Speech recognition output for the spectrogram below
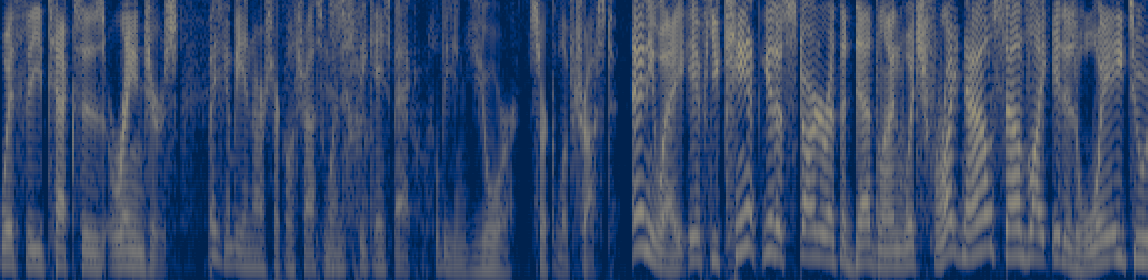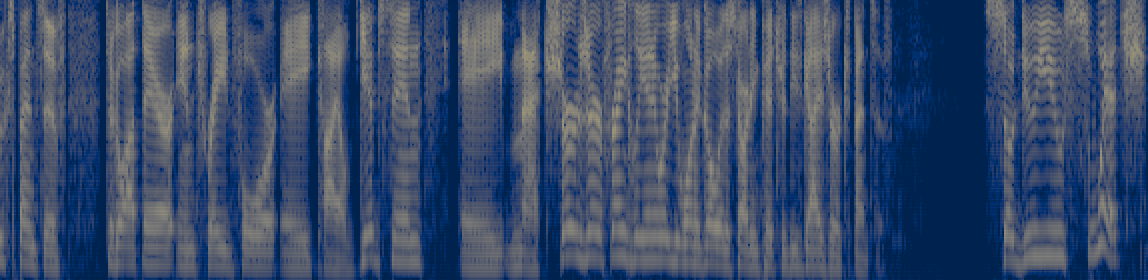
with the Texas Rangers. But he's going to be in our circle of trust when BK's back. He'll be in your circle of trust. Anyway, if you can't get a starter at the deadline, which for right now sounds like it is way too expensive to go out there and trade for a Kyle Gibson, a Max Scherzer, frankly, anywhere you want to go with a starting pitcher, these guys are expensive. So do you switch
